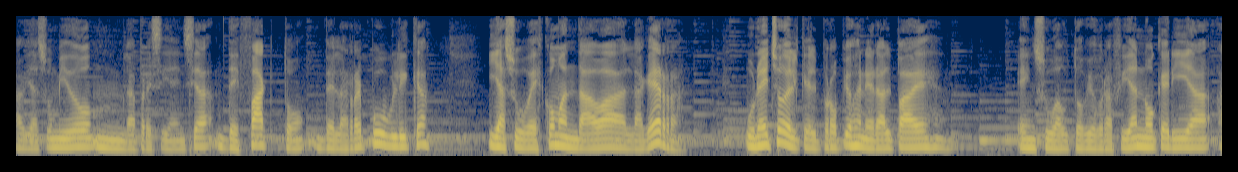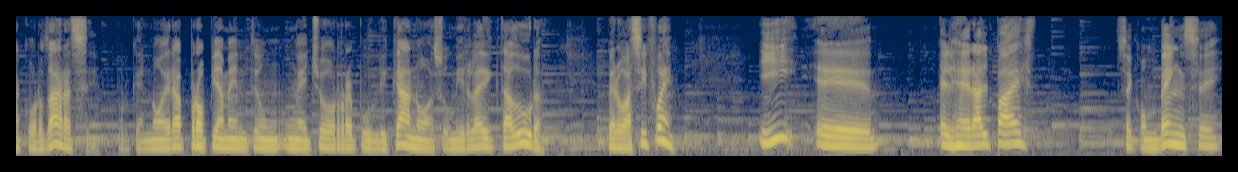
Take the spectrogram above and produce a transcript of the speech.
había asumido mm, la presidencia de facto de la República y a su vez comandaba la guerra. Un hecho del que el propio general Páez en su autobiografía no quería acordarse, porque no era propiamente un, hecho republicano asumir la dictadura, pero así fue. Y eh, el general Páez se convence,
